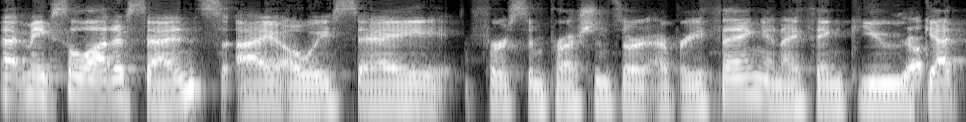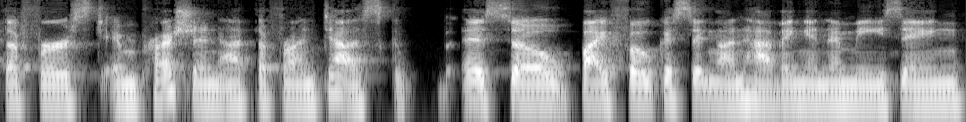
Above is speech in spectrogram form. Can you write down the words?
That makes a lot of sense. I always say first impressions are everything. And I think you yep. get the first impression at the front desk. Uh, so, by focusing on having an amazing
